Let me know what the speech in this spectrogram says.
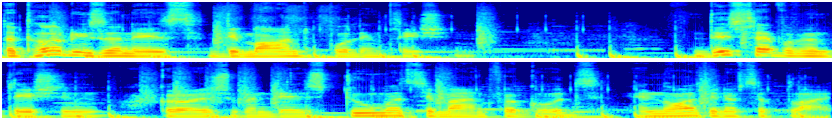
The third reason is demand pull inflation. This type of inflation occurs when there is too much demand for goods and not enough supply.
